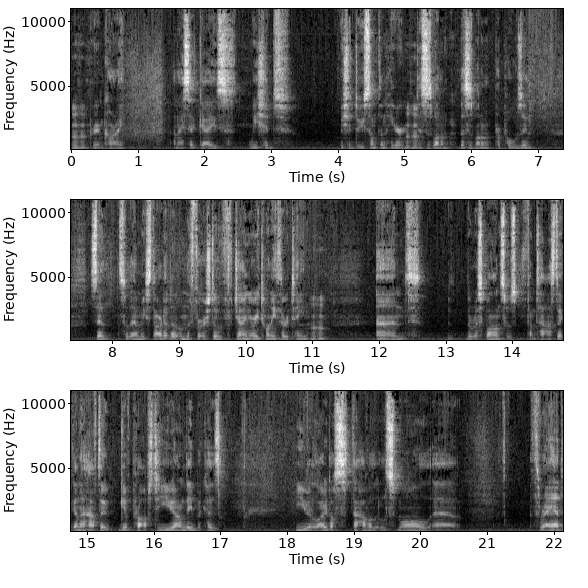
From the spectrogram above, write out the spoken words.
mm-hmm. Graham Curry, and I said, guys, we should we should do something here. This is what I'm this is what I'm proposing. So so then we started it on the first of January 2013, and the response was fantastic. And I have to give props to you, Andy, because you allowed us to have a little small uh, thread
